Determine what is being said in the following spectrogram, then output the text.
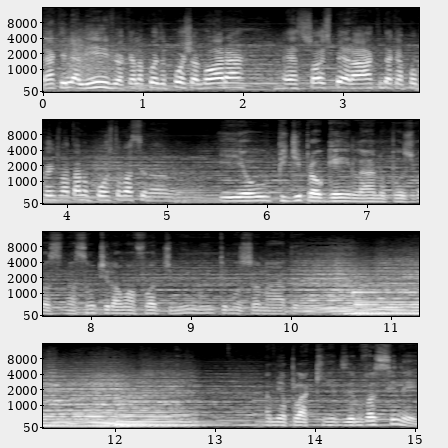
É aquele alívio, aquela coisa, poxa, agora é só esperar que daqui a pouco a gente vai estar no posto vacinando. E eu pedi para alguém lá no posto de vacinação tirar uma foto de mim muito emocionada. A minha plaquinha dizendo vacinei.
